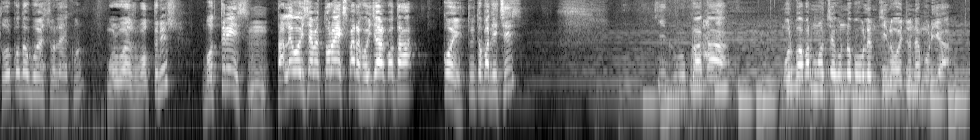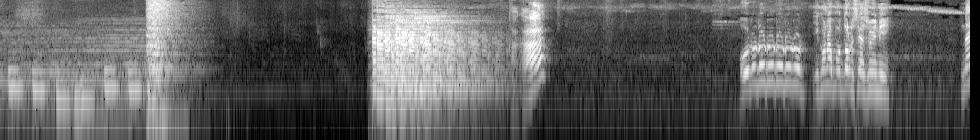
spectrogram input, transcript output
তোর কত বয়স চলে এখন? মোর বয়স বত্রিশ। বত্রিশ? তাহলে ওই হিসাবে তোর এক্সপায়ার হয়ে যাওয়ার কথা। কই তুই তো বাজিছিস। কি করব কাকা? মোর বাবার মনে হচ্ছে অন্য প্রবলেম ছিল ওই জন্য মরিয়া। কাকা ও, রোড রোড রোড রোড এখনও বোতল শেষ হয়নি। না।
